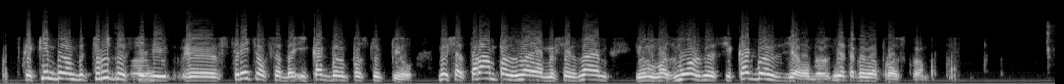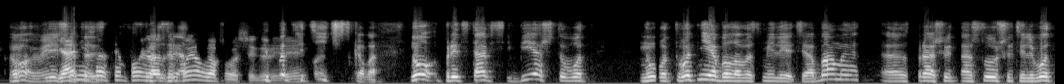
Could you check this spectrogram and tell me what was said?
С какими бы он трудностями э, встретился бы и как бы он поступил? Мы сейчас Трампа знаем, мы все знаем его возможности. Как бы он сделал бы? У меня такой вопрос к вам. Ну, видишь, я не совсем понял, ты понял вопрос, Игорь? Гипотетического. Ну, представь себе, что вот, ну вот, вот не было восьмилетия Обамы, э, спрашивает наш слушатель, вот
